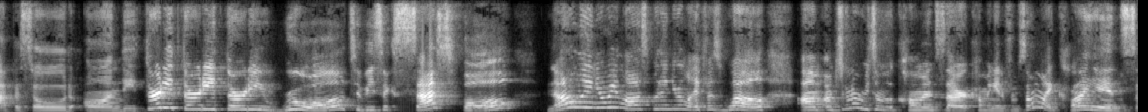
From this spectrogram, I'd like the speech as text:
episode on the 30 30 30 rule to be successful, not only in your weight loss, but in your life as well. Um, I'm just going to read some of the comments that are coming in from some of my clients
